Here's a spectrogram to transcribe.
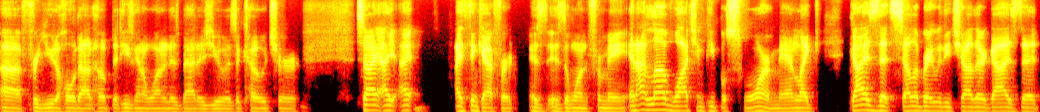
uh, for you to hold out hope that he's going to want it as bad as you as a coach. Or so I, I, I, I think effort is is the one for me, and I love watching people swarm, man. Like guys that celebrate with each other, guys that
